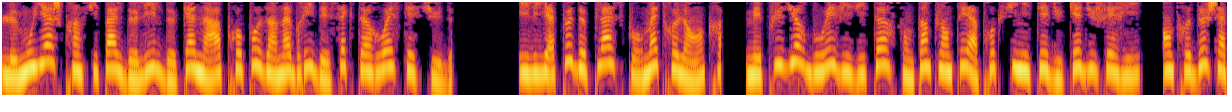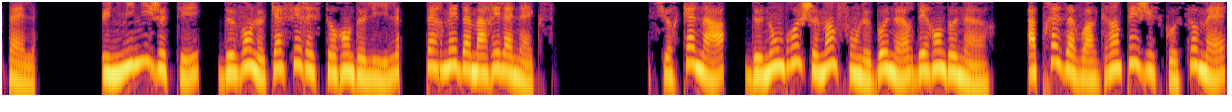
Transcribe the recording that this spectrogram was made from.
Le mouillage principal de l'île de Cana propose un abri des secteurs ouest et sud. Il y a peu de place pour mettre l'ancre, mais plusieurs bouées visiteurs sont implantées à proximité du quai du ferry, entre deux chapelles. Une mini-jetée, devant le café-restaurant de l'île, permet d'amarrer l'annexe. Sur Cana, de nombreux chemins font le bonheur des randonneurs. Après avoir grimpé jusqu'au sommet,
